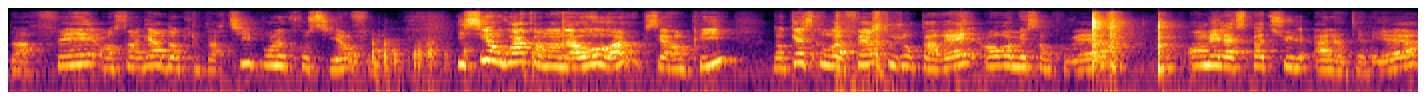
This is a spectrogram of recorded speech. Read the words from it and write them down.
Parfait. On s'en garde donc une partie pour le croustillant final. Ici, on voit qu'on en a haut, hein, que c'est rempli. Donc qu'est-ce qu'on va faire? Toujours pareil, on remet son couvert. On met la spatule à l'intérieur.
